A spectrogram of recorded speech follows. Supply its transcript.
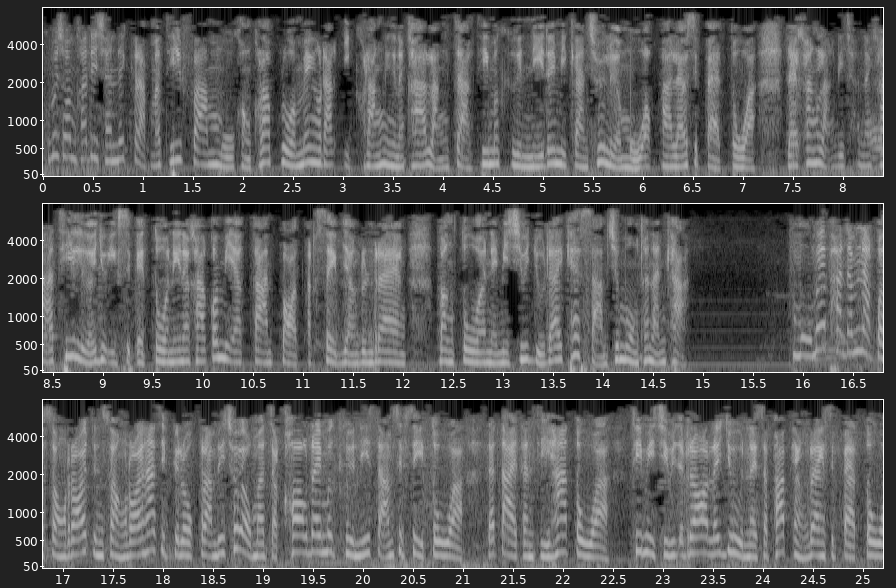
คุณผู้ชมคะดิฉันได้กลับมาที่ฟาร์มหมูของครอบครัวเม่งรักอีกครั้งหนึ่งนะคะ หลังจากที่เมื่อคืนนี้ได้มีการช่วยเหลือหมูออกมาแล้ว 18 ตัว และข้างหลังดิฉันนะคะ ที่เหลืออยู่อีก 11 ตัวนี้นะคะ ก็มีอาการปอดอักเสบอย่างรุนแรง บางตัวเนี่ยมีชีวิตอยู่ได้แค่ 3 ชั่วโมงเท่านั้นค่ะ หมูแม่พันธุ์น้ำหนักกว่า 200ถึง250 กิโลกรัมที่ช่วยออกมาจากคอกได้เมื่อคืนนี้ 34 ตัว และตายทันที 5 ตัว ที่มีชีวิตรอดและอยู่ในสภาพแข็งแรง 18 ตัว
